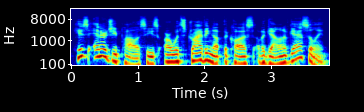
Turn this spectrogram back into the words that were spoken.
His energy policies are what's driving up the cost of a gallon of gasoline.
